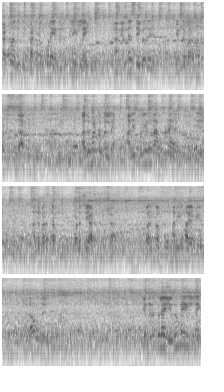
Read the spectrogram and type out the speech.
கட்டுவதற்கு கட்டணம் கூட என்னிடத்தில் இல்லை. நான் என்ன செய்வது என்று வருத்தப்பட்டுக் கொண்டார்கள். அது மட்டுமல்ல அதை சொல்லியிருந்தால் கூட நமக்கு அந்த வருத்தம் தொடர்ச்சியாக இருக்கார் வருத்தம் அதிகமாக இருந்தது அதாவது என்னிடத்துல எதுவுமே இல்லை.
